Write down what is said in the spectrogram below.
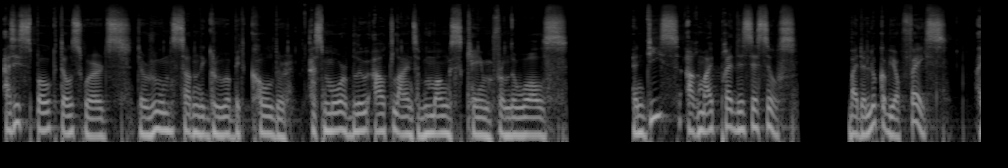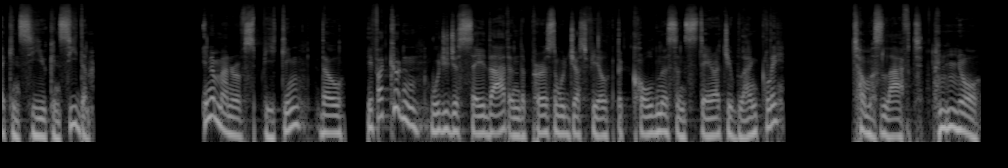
As he spoke those words, the room suddenly grew a bit colder as more blue outlines of monks came from the walls. And these are my predecessors. By the look of your face, I can see you can see them. In a manner of speaking, though, if I couldn't, would you just say that and the person would just feel the coldness and stare at you blankly? Thomas laughed. No,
